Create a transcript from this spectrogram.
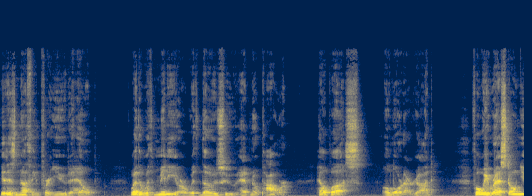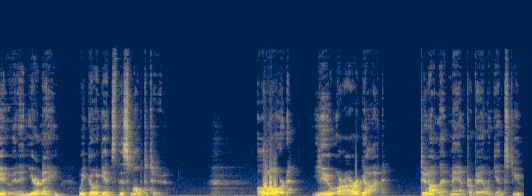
it is nothing for you to help, whether with many or with those who have no power. Help us, O Lord our God. For we rest on you, and in your name we go against this multitude. O Lord, you are our God. Do not let man prevail against you.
